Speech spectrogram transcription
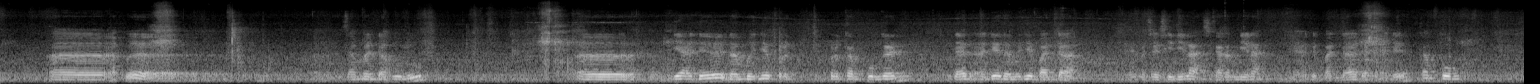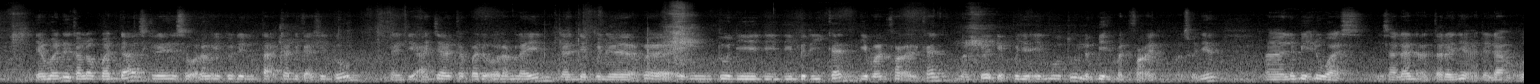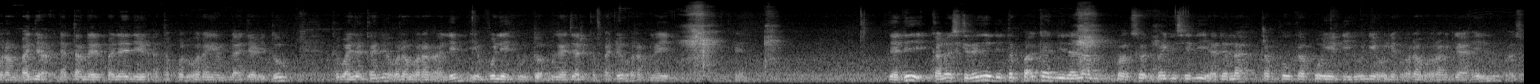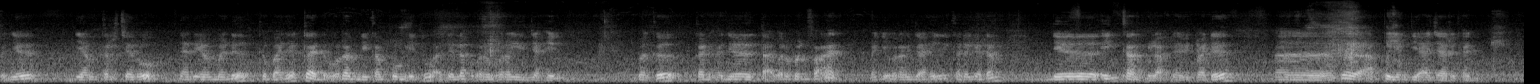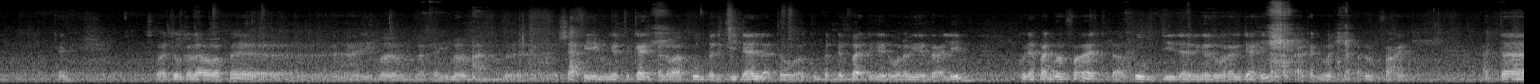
uh, apa zaman dahulu uh, dia ada namanya per, perkampungan dan ada namanya bandar eh, macam sini lah sekarang ni lah. Eh, ada bandar dan ada kampung. Yang mana kalau bandar sekiranya seorang itu diletakkan dekat situ dan diajar kepada orang lain dan dia punya apa ilmu tu di, di, diberikan dimanfaatkan maka dia punya ilmu tu lebih manfaat. Maksudnya uh, lebih luas. Misalnya antaranya adalah orang banyak datang daripadanya ataupun orang yang belajar itu. Kebanyakannya orang-orang alim yang boleh untuk mengajar kepada orang lain. Okay. Jadi kalau sekiranya ditempatkan di dalam maksud bagi sini adalah kampung-kampung yang dihuni oleh orang-orang jahil maksudnya yang terceruk dan yang mana kebanyakan orang di kampung itu adalah orang-orang yang jahil. Maka bukan hanya tak bermanfaat bagi orang jahil kadang-kadang dia ingkar pula daripada uh, apa apa yang diajarkan. Kan? Sebab tu kalau apa Imam apa Imam uh, Syafi'i mengatakan kalau aku berjidal atau aku berdebat dengan orang yang alim, aku dapat manfaat. Kalau aku berjidal dengan orang jahil, aku tak akan dapat manfaat. Atau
